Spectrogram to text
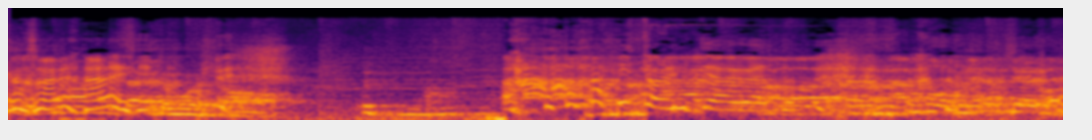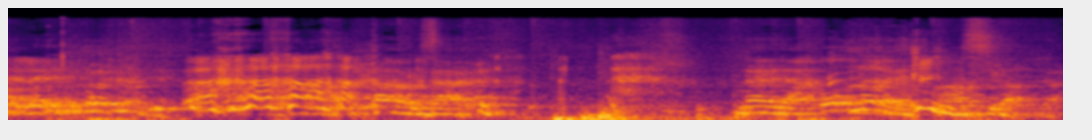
一番うるさいと思う人一人手上がって何もやっちゃうね多分うるさい何だ女が一番好きだった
